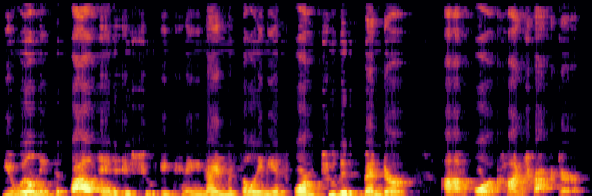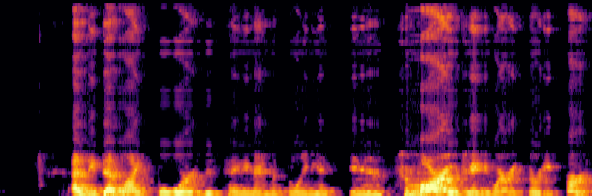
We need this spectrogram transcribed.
you will need to file and issue a 1099 miscellaneous form to this vendor um, or contractor. And the deadline for this 1099 miscellaneous is tomorrow, January 31st.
